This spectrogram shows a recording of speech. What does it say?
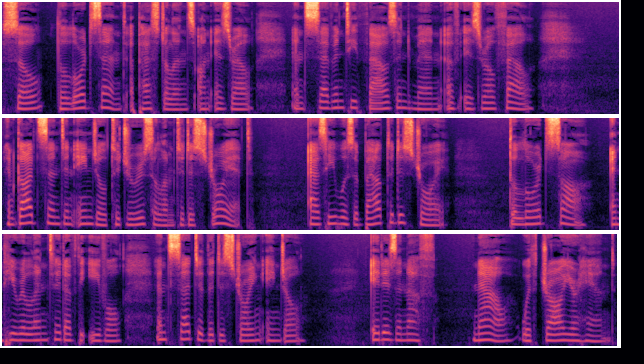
So the Lord sent a pestilence on Israel, and seventy thousand men of Israel fell. And God sent an angel to Jerusalem to destroy it. As he was about to destroy, the Lord saw, and he relented of the evil, and said to the destroying angel, It is enough. Now withdraw your hand.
